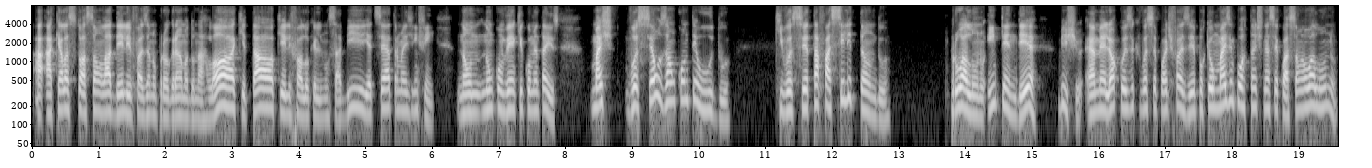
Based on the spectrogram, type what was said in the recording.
a, aquela situação lá dele fazendo o programa do Narlock e tal, que ele falou que ele não sabia etc. Mas, enfim, não, não convém aqui comentar isso. Mas você usar um conteúdo que você está facilitando para o aluno entender, bicho, é a melhor coisa que você pode fazer, porque o mais importante nessa equação é o aluno.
